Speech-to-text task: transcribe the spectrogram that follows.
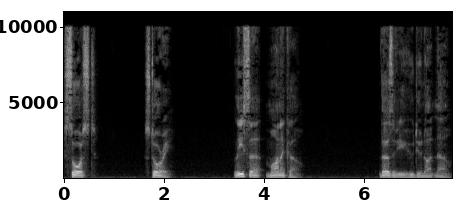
sourced story. Lisa Monaco those of you who do not know,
